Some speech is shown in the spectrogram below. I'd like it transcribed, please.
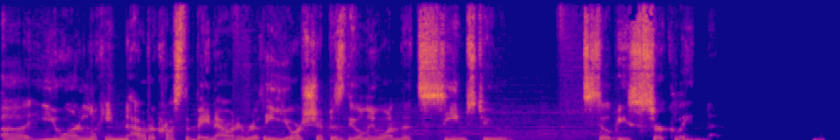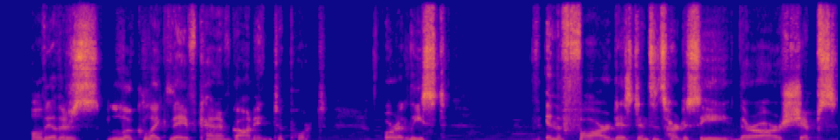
Uh, you are looking out across the bay now, and really, your ship is the only one that seems to still be circling. All the others look like they've kind of gone into port, or at least in the far distance. It's hard to see. There are ships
